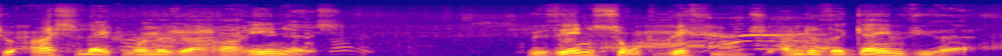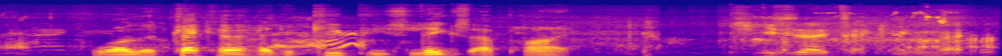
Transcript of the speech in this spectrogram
to isolate one of the hyenas, who then sought refuge under the game viewer, while the tracker had to keep his legs up high. Jeez, attacking him, eh?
